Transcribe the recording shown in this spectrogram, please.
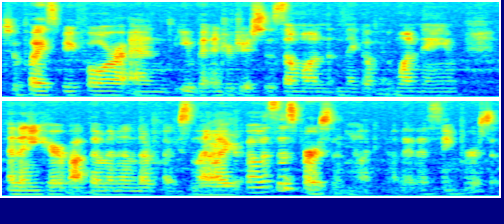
to a place before and you've been introduced to someone and they go by one name and then you hear about them in another place and they're like, oh, it's this person. You're like, are they the same person?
